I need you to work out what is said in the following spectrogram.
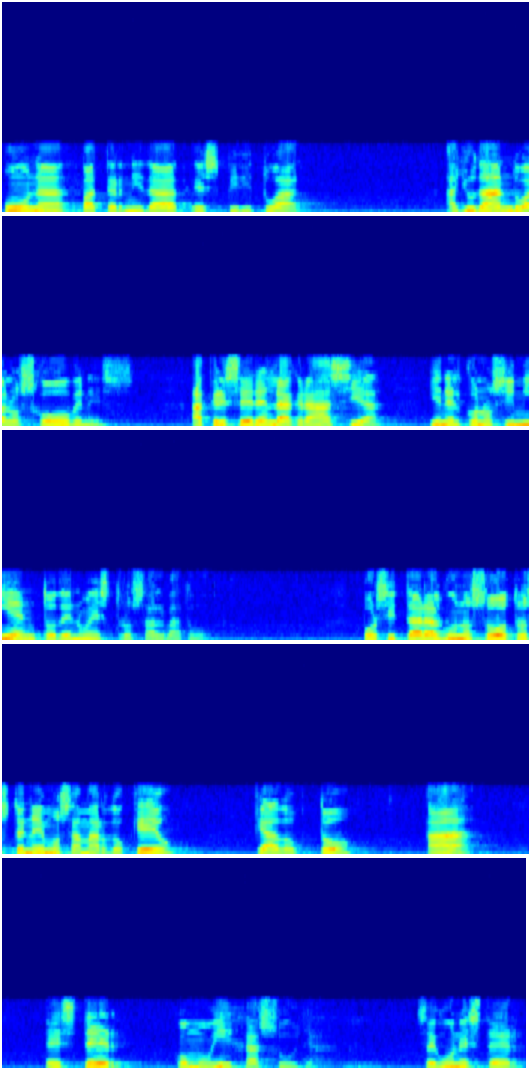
una paternidad espiritual, ayudando a los jóvenes a crecer en la gracia y en el conocimiento de nuestro Salvador. Por citar algunos otros, tenemos a Mardoqueo, que adoptó a Esther como hija suya según Esther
